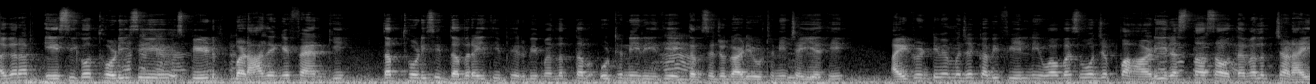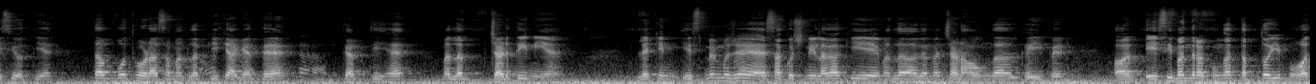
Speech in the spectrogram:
अगर आप एसी को थोड़ी सी स्पीड बढ़ा देंगे फ़ैन की तब थोड़ी सी दब रही थी फिर भी मतलब तब उठ नहीं रही थी एकदम से जो गाड़ी उठनी चाहिए थी। आई ट्वेंटी में मुझे कभी फील नहीं हुआ बस वो जब पहाड़ी रास्ता सा होता है मतलब चढ़ाई सी होती है तब वो थोड़ा सा मतलब कि क्या कहते हैं, करती है। मतलब चढ़ती नहीं है। लेकिन इसमें मुझे ऐसा कुछ नहीं लगा कि ये मतलब अगर मैं चढ़ाऊँगा कहीं पे और एसी बंद रखूँगा, तब तो ये बहुत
